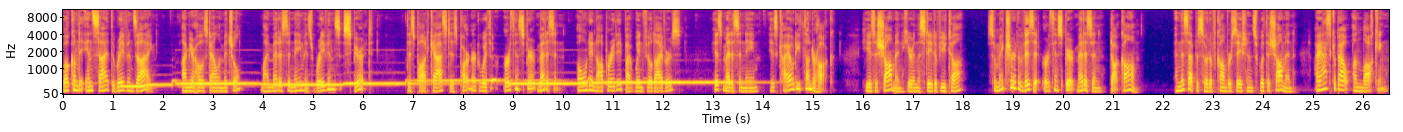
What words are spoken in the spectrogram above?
Welcome to Inside the Raven's Eye. I'm your host, Alan Mitchell. My medicine name is Raven's Spirit. This podcast is partnered with Earth and Spirit Medicine, owned and operated by Winfield Ivers. His medicine name is Coyote Thunderhawk. He is a shaman here in the state of Utah, so make sure to visit earthandspiritmedicine.com. In this episode of Conversations with a Shaman, I ask about unlocking.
